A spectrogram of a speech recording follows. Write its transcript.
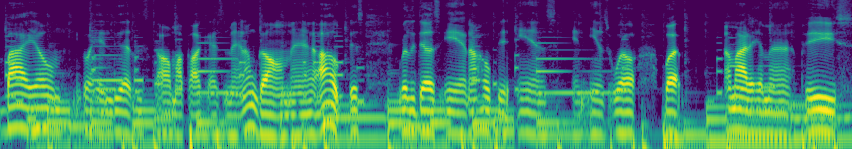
bio. Go ahead and do that. Listen to all my podcasts, man. I'm gone, man. I hope this really does end. I hope it ends and ends well. But I'm out of here, man. Peace.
